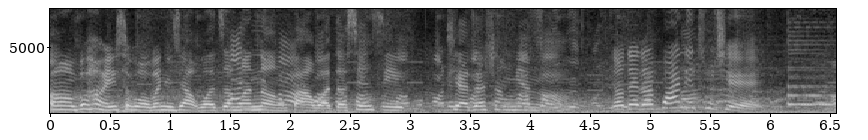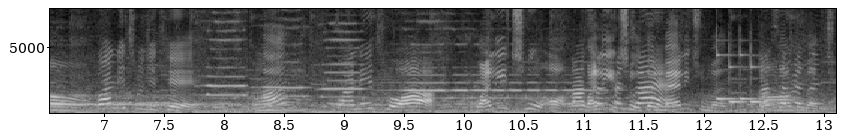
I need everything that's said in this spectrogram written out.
嗯，不好意思，我问一下，我怎么能把我的信息贴在上面呢？要带他管理出去，嗯，管理出去贴啊， 管理处，管理处哦，拿管理处身份证 the management，拿身份证去，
